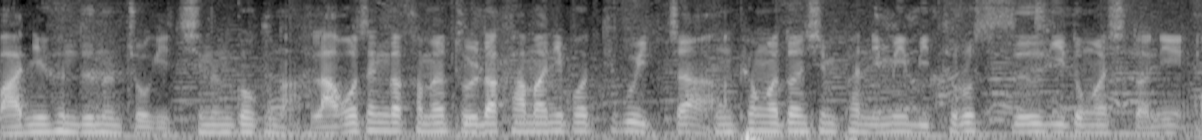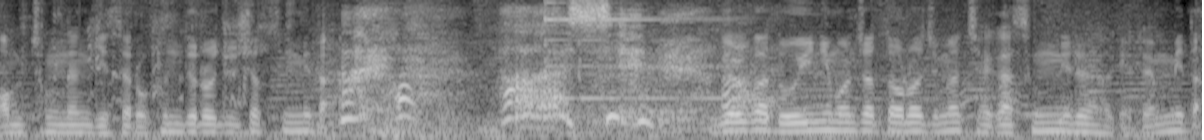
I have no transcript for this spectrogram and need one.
많이 흔드는 쪽이 지는 거구나. 라고 생각하며 둘 다 가만히 버티고 있자 공평하던 심판님이 밑으로 쓱 이동하시더니 엄청난 기세로 흔들어 주셨습니다. 아, 씨. 그 결과 노인이 먼저 떨어지며 제가 승리를 하게 됩니다.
